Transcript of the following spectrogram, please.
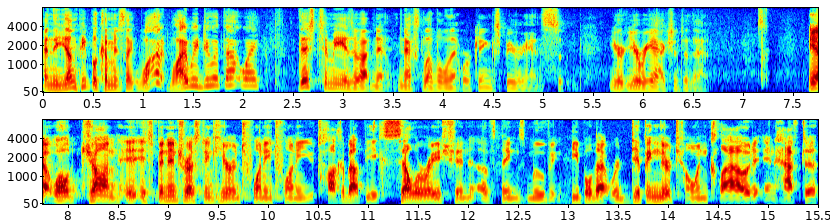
and the young people come in and say, what, why we do it that way? This to me is about next level networking experience. Your, your reaction to that? Yeah, well, John, it's been interesting here in 2020. You talk about the acceleration of things moving. People that were dipping their toe in cloud and have to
